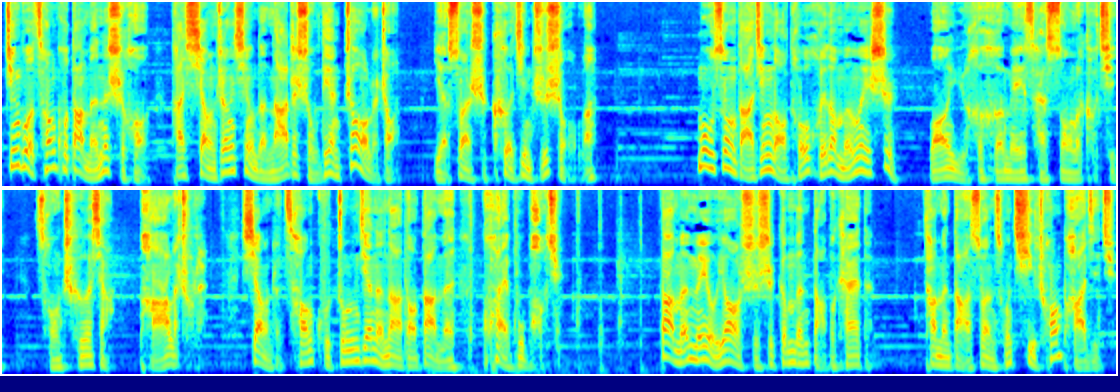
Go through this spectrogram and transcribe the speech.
经过仓库大门的时候，他象征性的拿着手电照了照，也算是恪尽职守了。目送打更老头回到门卫室，王宇和何梅才松了口气，从车下爬了出来，向着仓库中间的那道大门快步跑去。大门没有钥匙是根本打不开的，他们打算从气窗爬进去。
